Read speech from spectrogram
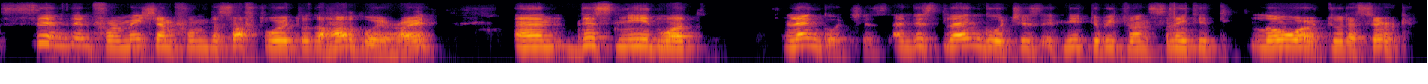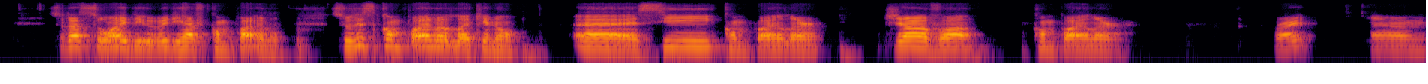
send information from the software to the hardware, right? And this need what languages, and this languages it need to be translated lower to the circuit. So that's why they already have compiler. So this compiler, like you know, uh, C compiler, Java compiler, right? Um,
